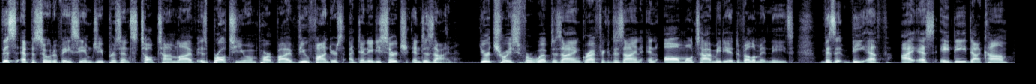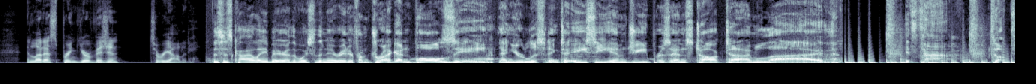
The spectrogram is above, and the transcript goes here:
This episode of ACMG Presents Talk Time Live is brought to you in part by Viewfinder's Identity Search and Design. Your choice for web design, graphic design, and all multimedia development needs. Visit VFISAD.com and let us bring your vision to reality. This is Kyle Hebert, the voice of the narrator from Dragon Ball Z, and you're listening to ACMG Presents Talk Time Live. It's time. Talk time. Let's go.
